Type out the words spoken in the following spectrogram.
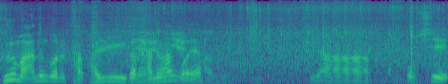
그 많은 거를 다 관리가 예, 가능한 예, 거예요? 하고. 야 혹시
